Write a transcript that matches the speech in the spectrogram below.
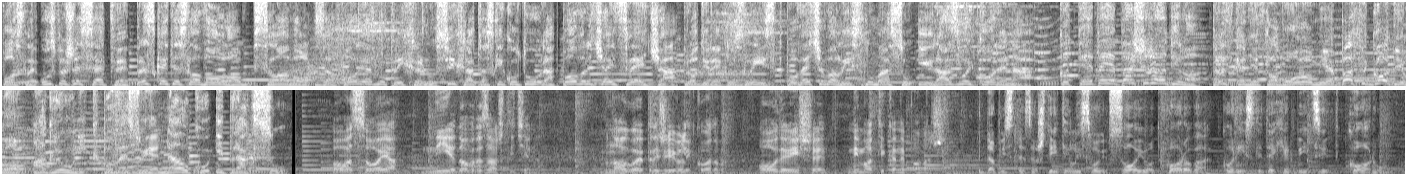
Posle uspešne setve prskajte slavolom. Slavol za folijarnu prihranu svih ratarskih kultura, povrća i cveća. Prodire kroz list, povećava listnu masu i razvoj korena. Kod tebe je baš rodilo. Prskanje slavolom je baš godilo. Agrunik povezuje nauku i praksu. Ova soja nije dobro zaštićena. Mnogo je preživjeli korova. Ovde više ni motika ne pomaže. Da biste zaštitili svoju soju od korova, koristite herbicid Korum.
